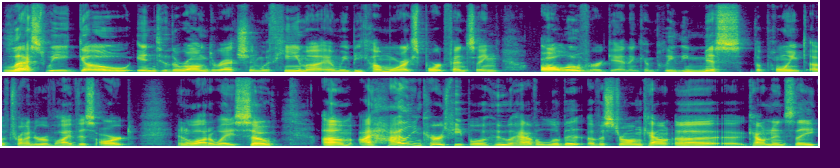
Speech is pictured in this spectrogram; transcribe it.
lest we go into the wrong direction with HEMA and we become more like sport fencing all over again and completely miss the point of trying to revive this art in a lot of ways. So. Um, I highly encourage people who have a little bit of a strong count, uh, countenance. They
